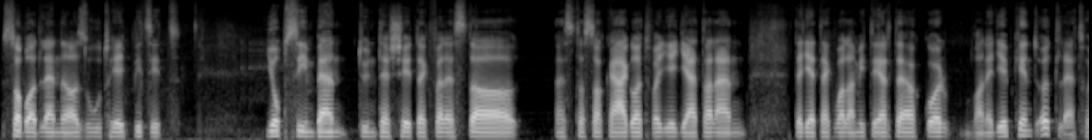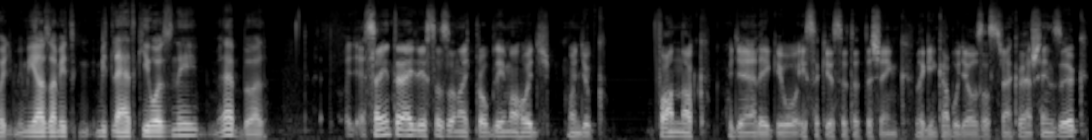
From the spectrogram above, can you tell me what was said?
szabad lenne az út, hogy egy picit jobb színben tüntessétek fel ezt a, ezt a szakágat, vagy egyáltalán tegyetek valamit érte, akkor van egyébként ötlet, hogy mi az, amit mit lehet kihozni ebből? Szerintem egyrészt az a nagy probléma, hogy mondjuk vannak ugye elég jó északi összetetteseink, leginkább ugye az osztrák versenyzők,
